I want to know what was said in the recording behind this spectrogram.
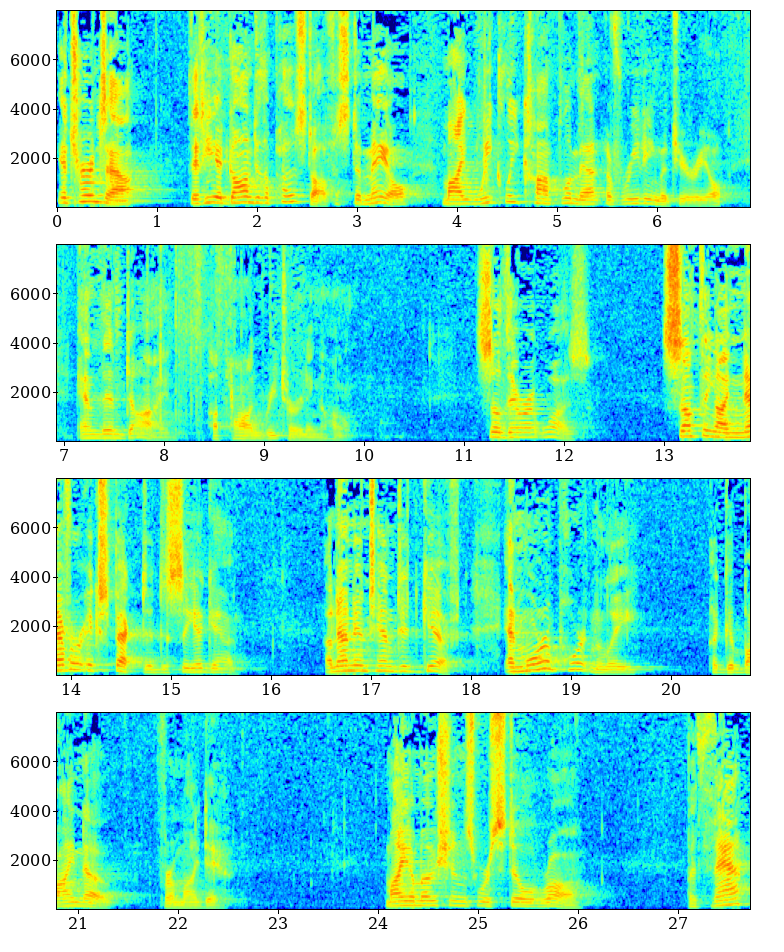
It turns out that he had gone to the post office to mail my weekly complement of reading material and then died upon returning home. So there it was, something I never expected to see again, an unintended gift, and more importantly, a goodbye note from my dad. My emotions were still raw, but that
